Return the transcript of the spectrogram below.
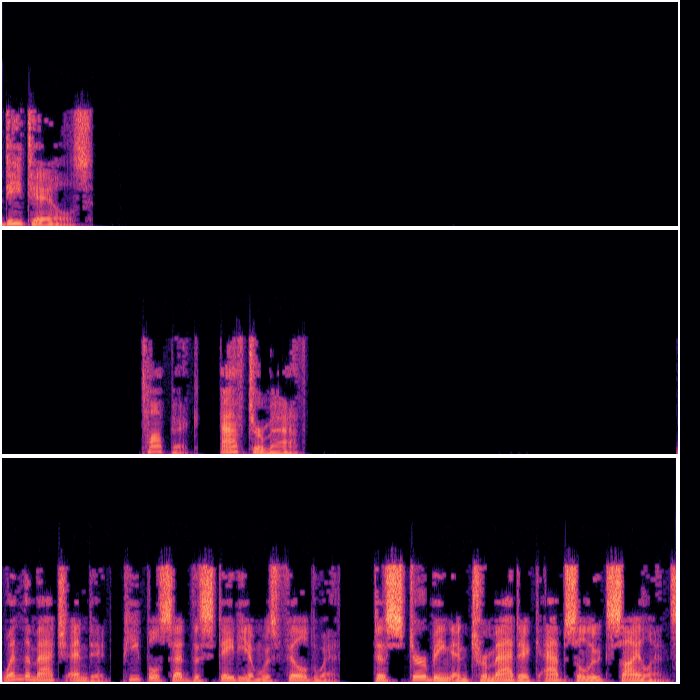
Details. Aftermath. When the match ended, people said the stadium was filled with disturbing and traumatic absolute silence,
